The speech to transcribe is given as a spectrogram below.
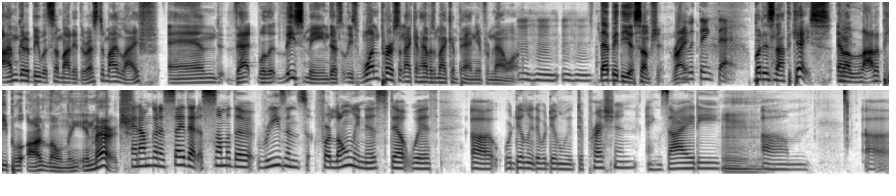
I'm going to be with somebody the rest of my life, and that will at least mean there's at least one person I can have as my companion from now on. Mm-hmm, mm-hmm. That'd be the assumption, right? You would think that. But it's not the case. And a lot of people are lonely in marriage. And I'm going to say that some of the reasons for loneliness dealt with, uh, were dealing. They were dealing with depression, anxiety, Mm. um, uh,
